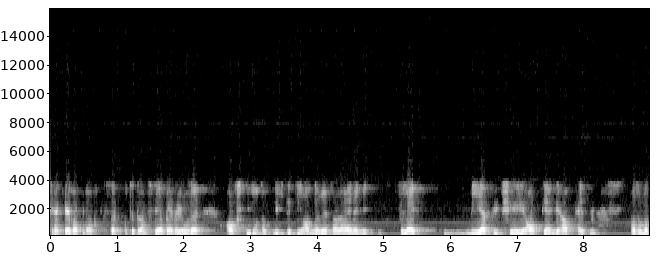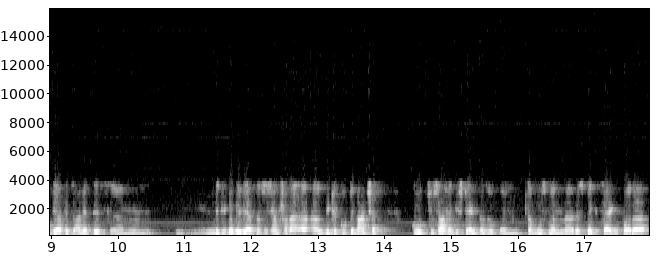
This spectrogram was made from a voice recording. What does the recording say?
sehr clever gemacht, sehr gute Transferperiode. Auch Spieler verpflichtet, die andere Vereine mit vielleicht mehr Budget auch gern gehabt hätten. Also man darf jetzt auch nicht das ähm, nicht überbewerten. Also sie haben schon eine, eine wirklich gute Mannschaft, gut zusammengestellt. Also ähm, da muss man Respekt zeigen vor der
